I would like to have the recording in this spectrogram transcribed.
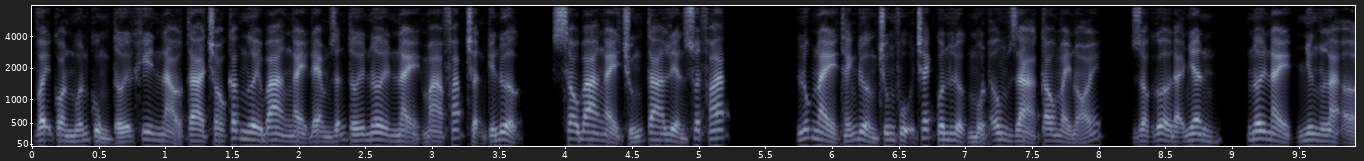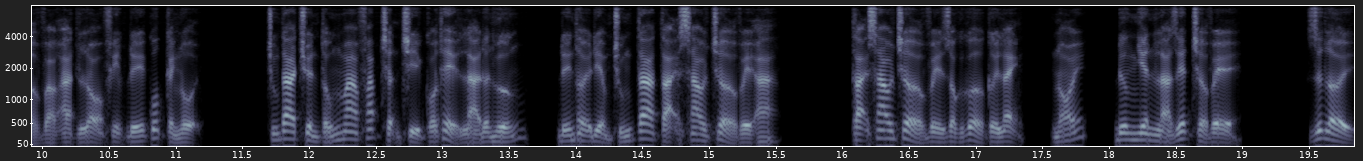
vậy còn muốn cùng tới khi nào ta cho các ngươi ba ngày đem dẫn tới nơi này mà pháp trận kiến được, sau ba ngày chúng ta liền xuất phát. Lúc này thánh đường trung phụ trách quân lược một ông già cao mày nói do gờ đại nhân, nơi này nhưng là ở vào hạt lọ phiệt đế quốc cảnh nội. Chúng ta truyền thống ma pháp trận chỉ có thể là đơn hướng, đến thời điểm chúng ta tại sao trở về a à? tại sao trở về? Do gờ cười lạnh, nói, đương nhiên là giết trở về. Dứt lời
